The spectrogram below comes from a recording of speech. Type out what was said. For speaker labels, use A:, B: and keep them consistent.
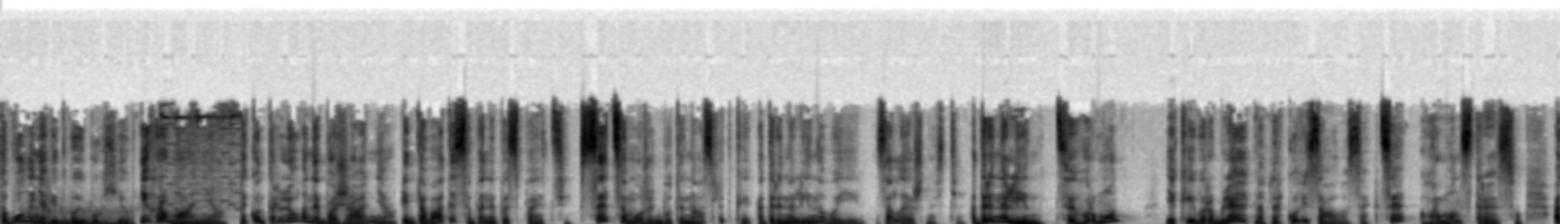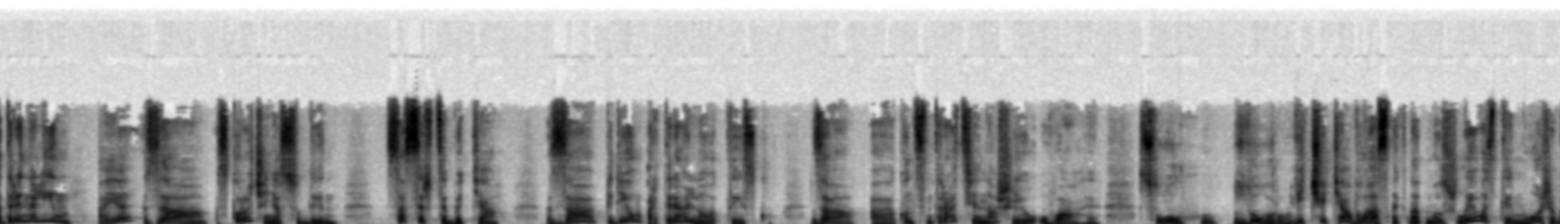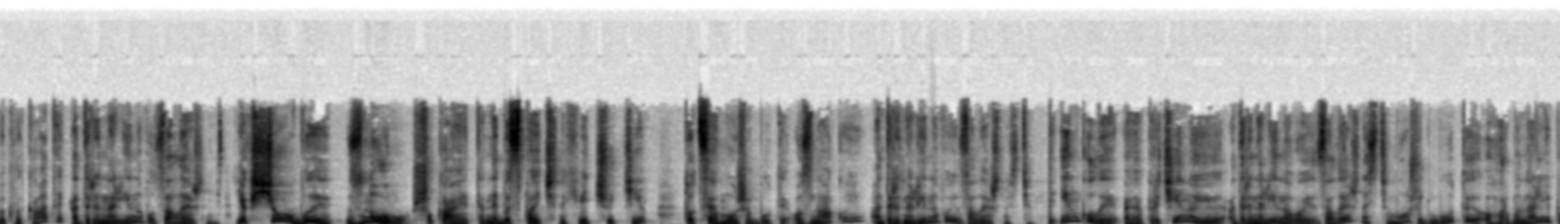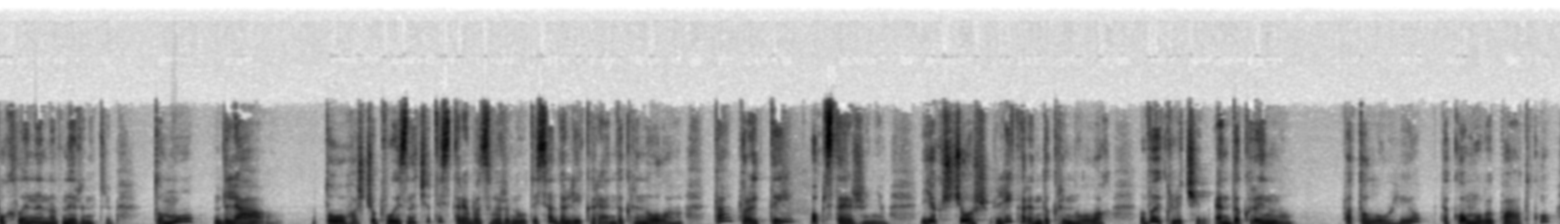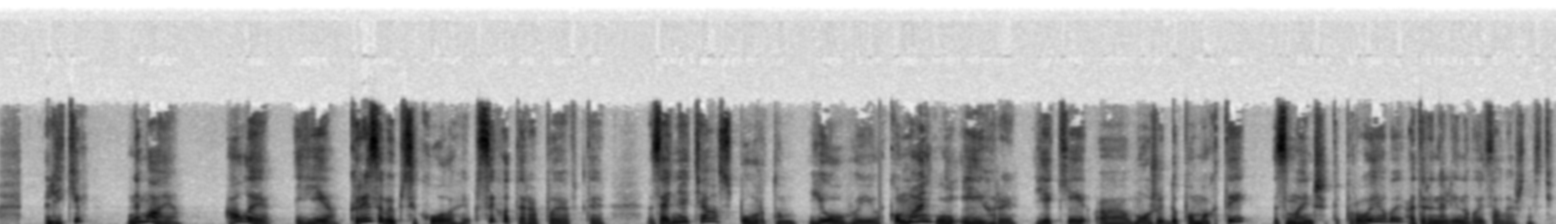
A: задоволення від вибухів, ігроманія, неконтрольоване бажання піддавати себе небезпеці. Все це можуть бути наслідки адреналінової залежності. Адреналін це гормон. Який виробляють надниркові залози, це гормон стресу. Адреналін дбає за скорочення судин, за серцебиття, за підйом артеріального тиску, за е, концентрацію нашої уваги, слуху, зору. Відчуття власних надможливостей може викликати адреналінову залежність. Якщо ви знову шукаєте небезпечних відчуттів, то це може бути ознакою адреналінової залежності. Інколи е, причиною адреналінової залежності можуть бути гормональні пухлини наднирників. Тому для того, щоб визначитись, треба звернутися до лікаря-ендокринолога та пройти обстеження. Якщо ж лікар-ендокринолог виключив ендокринну патологію, в такому випадку ліків немає. Але є кризові психологи, психотерапевти, заняття спортом, йогою, командні ігри, які е, можуть допомогти зменшити прояви адреналінової залежності.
